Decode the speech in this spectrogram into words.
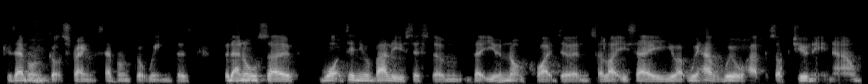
because everyone's mm. got strengths, everyone's got weaknesses, but then also what's in your value system that you're not quite doing. So, like you say, you, we have we all have this opportunity now.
